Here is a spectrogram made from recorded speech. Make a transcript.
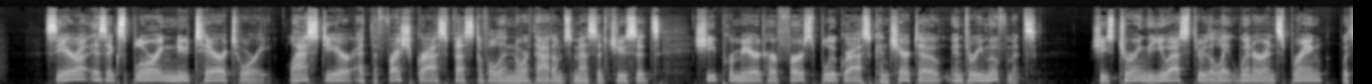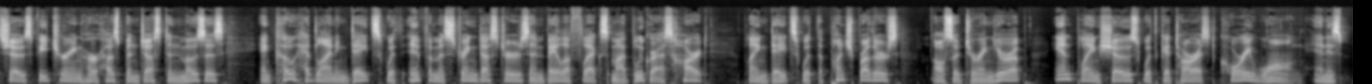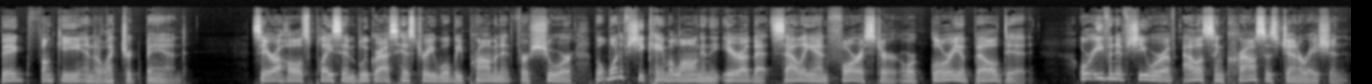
Sierra is exploring new territory. Last year at the Fresh Grass Festival in North Adams, Massachusetts, she premiered her first bluegrass concerto in three movements. She's touring the U.S. through the late winter and spring with shows featuring her husband Justin Moses and co headlining dates with Infamous Stringdusters and Bela Fleck's My Bluegrass Heart, playing dates with the Punch Brothers, also touring Europe, and playing shows with guitarist Cory Wong and his big, funky, and electric band. Sierra Hull's place in bluegrass history will be prominent for sure, but what if she came along in the era that Sally Ann Forrester or Gloria Belle did? Or even if she were of Alison Krauss's generation?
